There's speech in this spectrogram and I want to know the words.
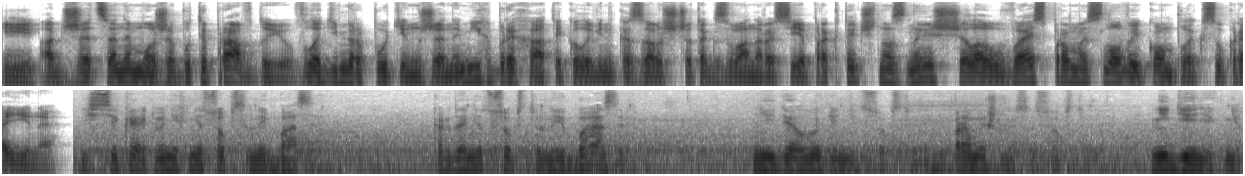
И Адже це не може бути правдою. Владімір Путін вже не міг брехати, коли він казав, що так звана Росія практично знищила увесь промисловий комплекс України. Иссякает, у них нет собственной базы. Когда нет собственной базы, ни идеологии нет собственной, ни промышленности собственной, ни денег нет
